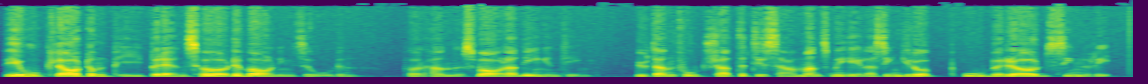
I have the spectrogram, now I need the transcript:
Det är oklart om Piper ens hörde varningsorden, för han svarade ingenting, utan fortsatte tillsammans med hela sin grupp oberörd sin ritt.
